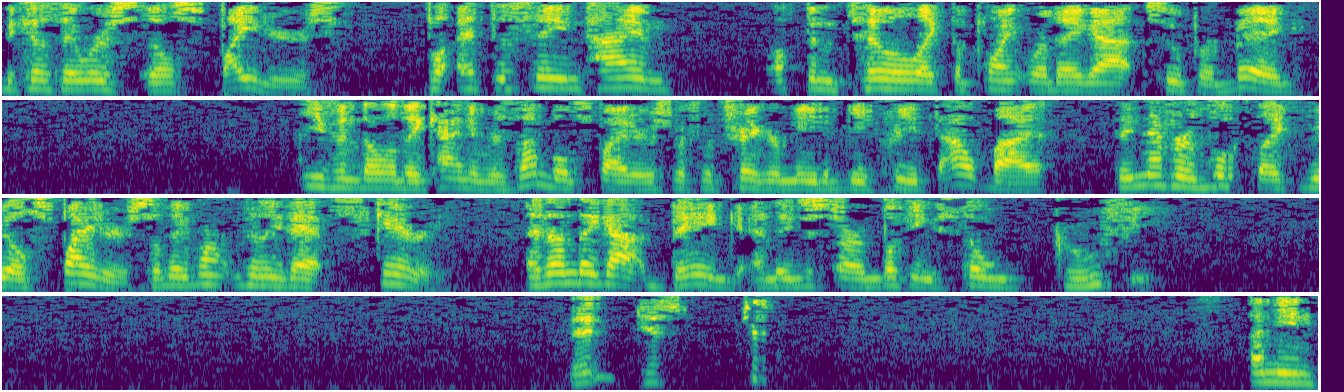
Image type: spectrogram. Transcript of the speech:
because they were still spiders, but at the same time, up until like the point where they got super big, even though they kind of resembled spiders, which would trigger me to be creeped out by it, they never looked like real spiders, so they weren't really that scary. And then they got big and they just started looking so goofy. It just, just. I mean,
